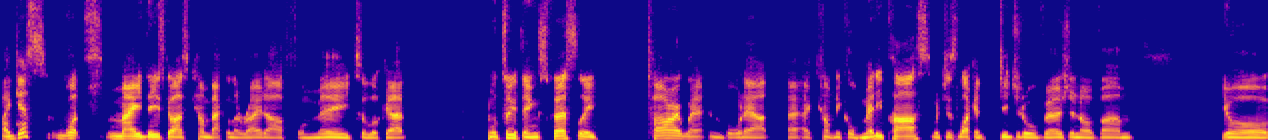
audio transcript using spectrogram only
I guess what's made these guys come back on the radar for me to look at, well, two things. Firstly, Tyro went and bought out a, company called Medipass, which is like a digital version of um, your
